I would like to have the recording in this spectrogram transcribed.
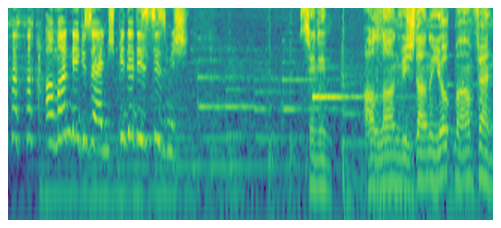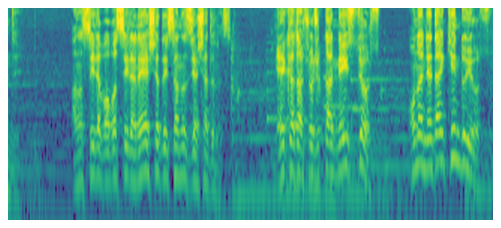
Aman ne güzelmiş. Bir de dilsizmiş. Senin Allah'ın vicdanın yok mu hanımefendi? Anasıyla babasıyla ne yaşadıysanız yaşadınız. El kadar çocuktan ne istiyorsun? Ona neden kin duyuyorsun?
